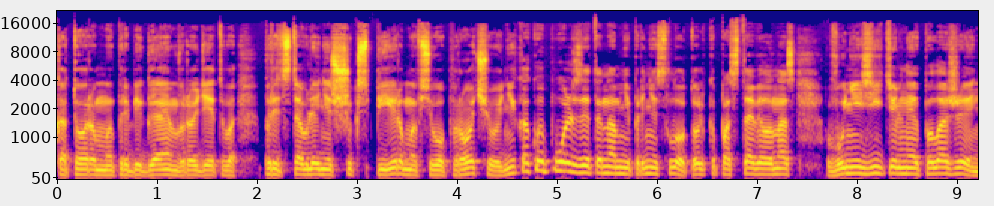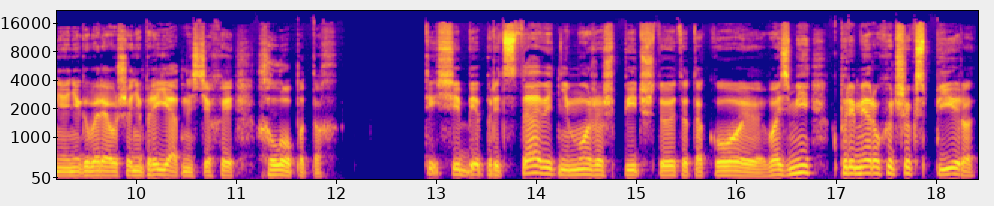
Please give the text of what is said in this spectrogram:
которым мы прибегаем, вроде этого представления с Шекспиром и всего прочего, никакой пользы это нам не принесло, только поставило нас в унизительное положение, не говоря уж о неприятностях и хлопотах. Ты себе представить не можешь, Пит, что это такое. Возьми, к примеру, хоть Шекспира.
